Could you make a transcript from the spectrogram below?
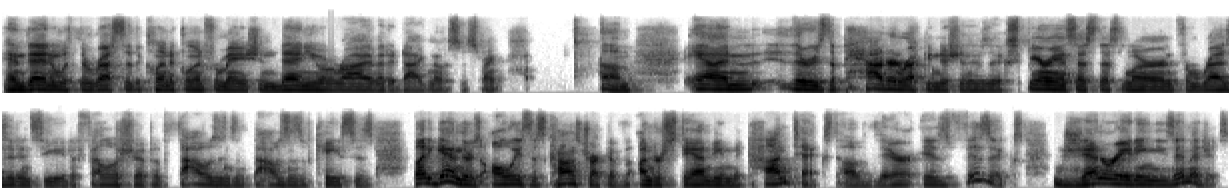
And then with the rest of the clinical information, then you arrive at a diagnosis, right? Um, and there's the pattern recognition. There's an experience that's, that's learned from residency to fellowship of thousands and thousands of cases. But again, there's always this construct of understanding the context of there is physics generating these images.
